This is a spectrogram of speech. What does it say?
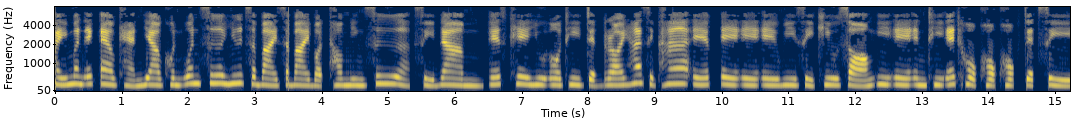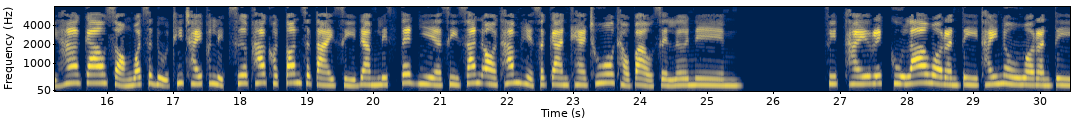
ไขมัน XL แอลแขนยาวคนอ้วนเสื้อยืดสบายสบายบอดทอมิงเสื้อ สีดำ SKUOT 755 F AAAV 4 Q 2 EANTH 6667459 วัสดุที่ใช้ผลิตเสื้อผ้าคอตตอนสไตล์สีดำ Listed Year Season Autumn เหตุการณ์แคชัวเถาเป่าเซเลอร์เนม ฟิตไทเรกูล่าวอรันตีไทโนวอรันตี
